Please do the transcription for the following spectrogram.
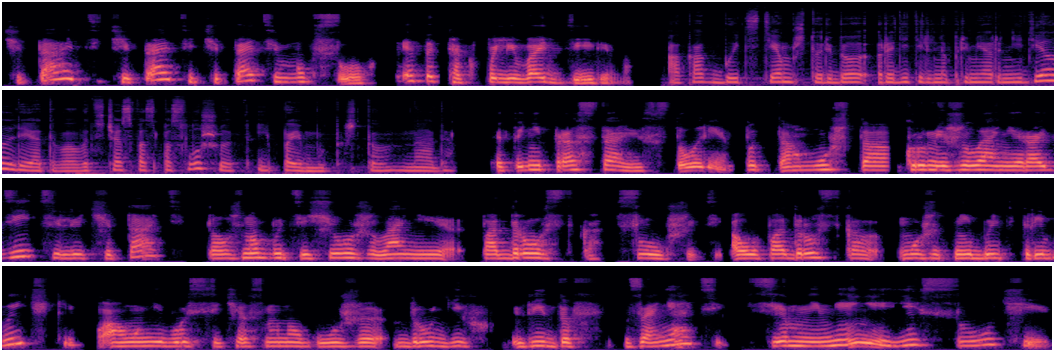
Читайте, читайте, читать ему вслух. Это как поливать дерево. А как быть с тем, что ребё... родители, например, не делали этого? Вот сейчас вас послушают и поймут, что надо. Это непростая история, потому что кроме желания родителей читать, должно быть еще желание подростка слушать. А у подростка может не быть привычки, а у него сейчас много уже других видов занятий. Тем не менее, есть случаи,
